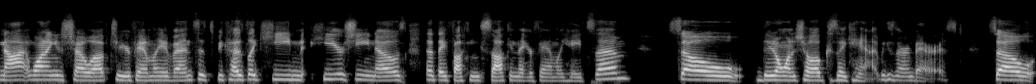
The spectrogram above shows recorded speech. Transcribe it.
not wanting to show up to your family events, it's because like he he or she knows that they fucking suck and that your family hates them. So they don't want to show up because they can't because they're embarrassed. So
